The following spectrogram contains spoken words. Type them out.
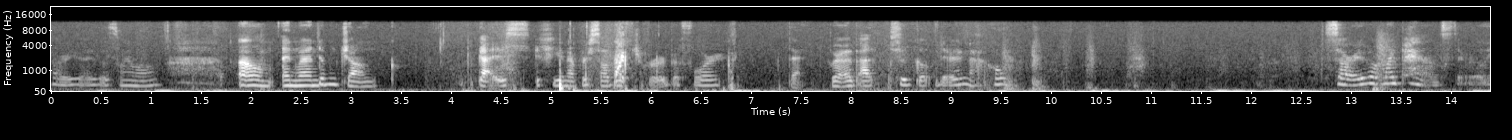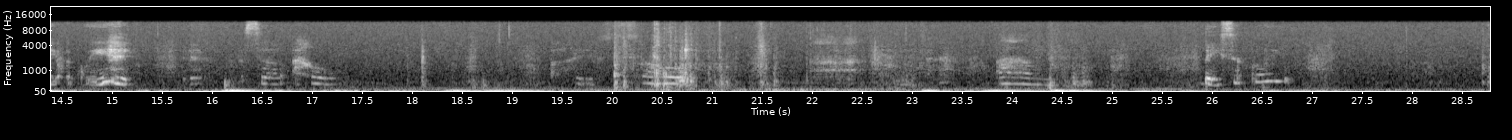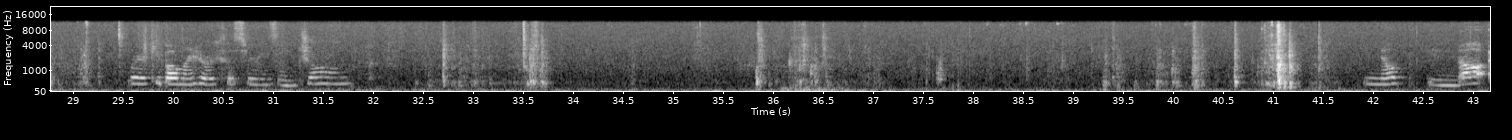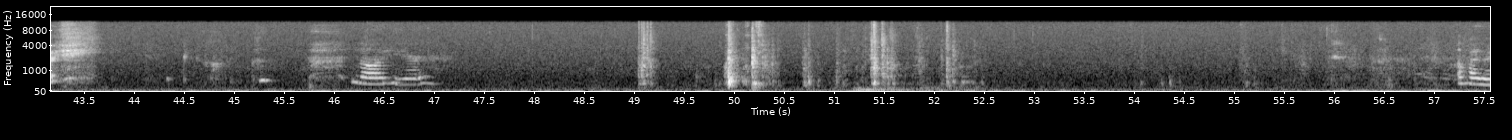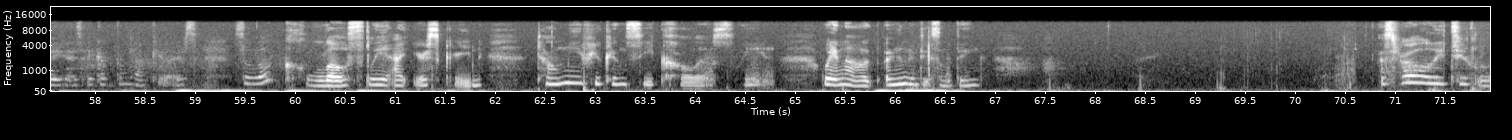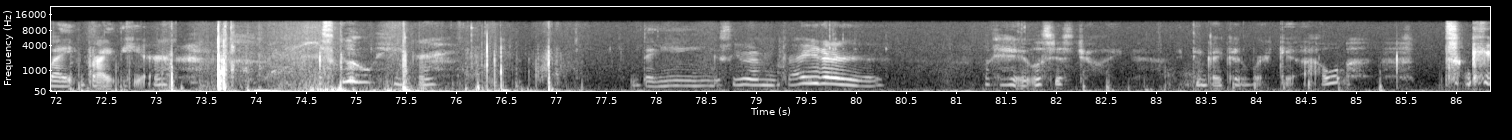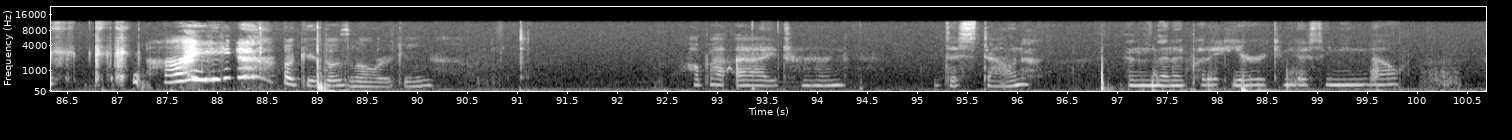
Sorry guys, that's my mom. Um, and random junk. Guys, if you never saw that drawer before, then we're about to go there now. Sorry about my pants, they're really ugly. so, ow. Okay, so, um, basically, where I keep all my hair accessories and junk. Nope, not not here. Oh, by the way, guys, I got binoculars. So look closely at your screen. Tell me if you can see closely. Wait, no, I'm gonna do something. It's probably too light right here. Let's go here. Dang, it's even brighter. Okay, let's just try. I think I could work it out. Hi. okay, that's not working. How about I turn this down and then I put it here. Can you guys see me now?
